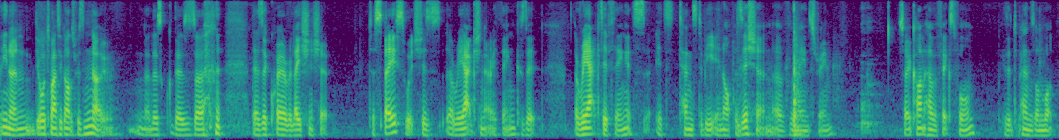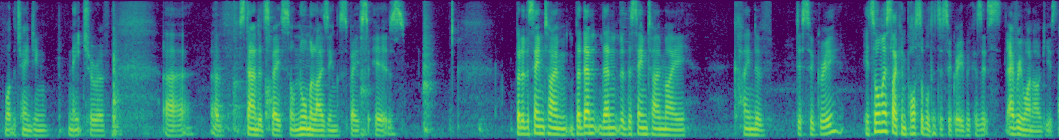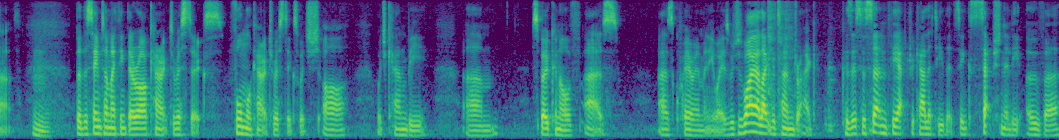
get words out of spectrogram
You know, and the automatic answer is no. no there's there's a, there's a queer relationship to space, which is a reactionary thing because it a reactive thing. It's it tends to be in opposition of the mainstream, so it can't have a fixed form because it depends on what, what the changing nature of uh, of standard space or normalizing space is. But at the same time, but then then at the same time, I kind of disagree. It's almost like impossible to disagree because it's everyone argues that. Mm. But at the same time, I think there are characteristics, formal characteristics, which are which can be um, spoken of as as queer in many ways, which is why I like the term drag, because it's a certain theatricality that's exceptionally over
